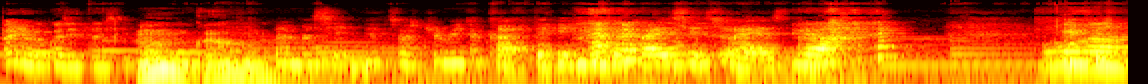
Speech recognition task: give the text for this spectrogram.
빨리 올 거지 다시. 음 그럼. Wenn wir sehen, jetzt hast du schon wieder Karte hin. Dabei ist es so heiß. Ja. 고마워.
